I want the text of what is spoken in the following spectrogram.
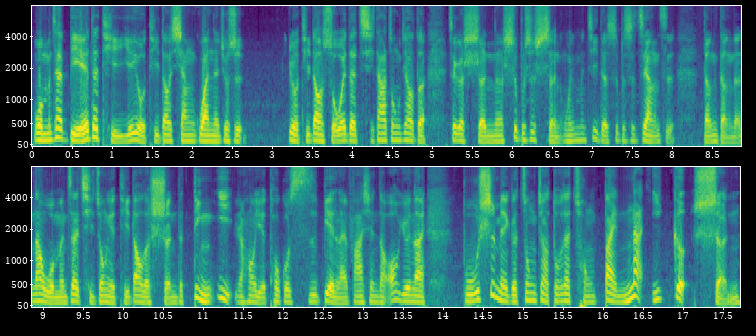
我们在别的题也有提到相关的，就是有提到所谓的其他宗教的这个神呢，是不是神？我们记得是不是这样子等等的。那我们在其中也提到了神的定义，然后也透过思辨来发现到，哦，原来不是每个宗教都在崇拜那一个神，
